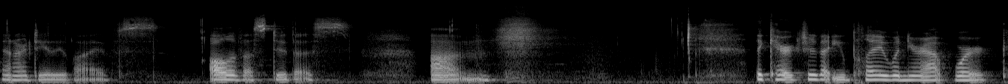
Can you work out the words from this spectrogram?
in our daily lives. All of us do this. Um, the character that you play when you're at work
